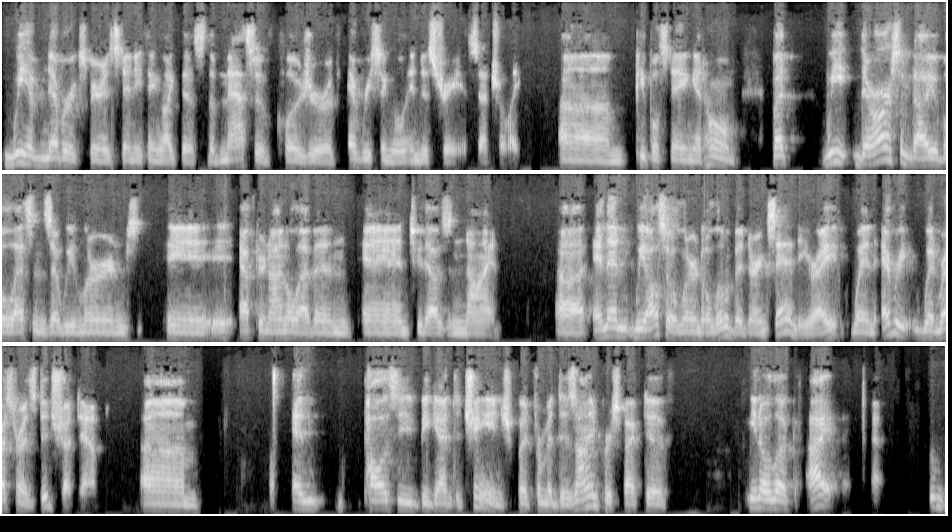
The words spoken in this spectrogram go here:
we have never experienced anything like this the massive closure of every single industry essentially um, people staying at home but we there are some valuable lessons that we learned in, after 9-11 and 2009 uh, and then we also learned a little bit during sandy right when every when restaurants did shut down um, and policy began to change but from a design perspective you know look i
